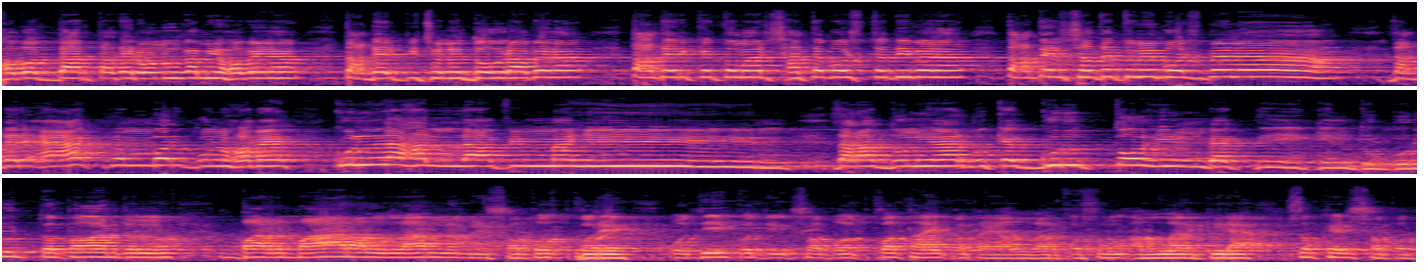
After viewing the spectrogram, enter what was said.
খবরদার, তাদের অনুগামী হবে না, তাদের পিছনে দৌড়াবে না, তাদেরকে তোমার সাথে বসতে দিবে না, তাদের সাথে তুমি বসবে না। যাদের এক নম্বর গুণ হবে কুল্লা হাল্লা ফিম্মাহিন। যারা দুনিয়ার বুকে গুরুত্বহীন ব্যক্তি, কিন্তু গুরুত্ব পাওয়ার জন্য বারবার আল্লাহর নামে শপথ করে, অধিক অধিক শপথ, কথায় কথায় আল্লাহর কসম, আল্লাহর কিরা চোখের শপথ,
